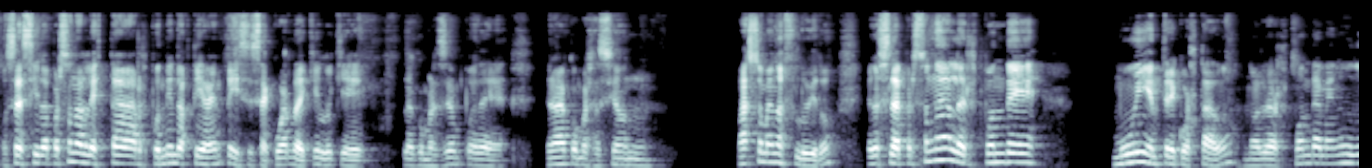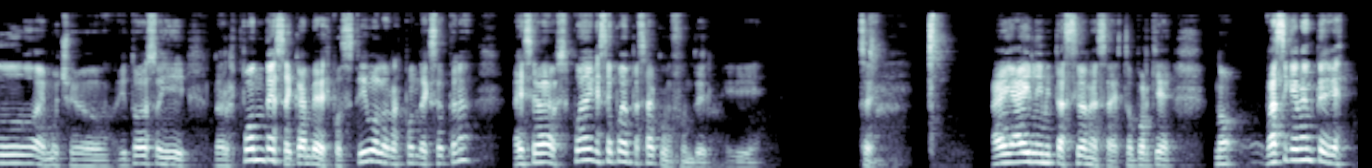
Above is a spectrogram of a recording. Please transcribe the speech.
O sea, si la persona le está respondiendo activamente y si se acuerda de qué es lo que la conversación puede tener una conversación más o menos fluido. Pero si la persona le responde muy entrecortado, no le responde a menudo, hay mucho y todo eso, y le responde, se cambia de dispositivo, le responde, etcétera Ahí se puede que se pueda empezar a confundir. Y, sí. hay, hay limitaciones a esto, porque no, básicamente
